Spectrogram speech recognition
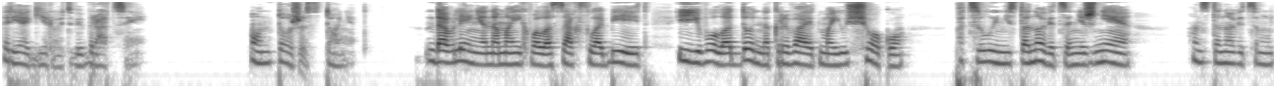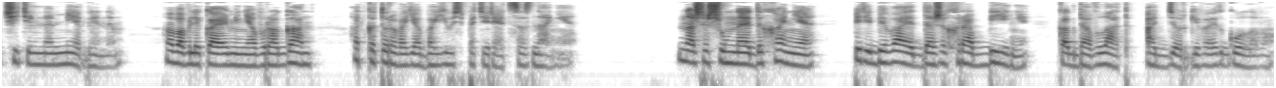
реагирует вибрацией. Он тоже стонет. Давление на моих волосах слабеет, и его ладонь накрывает мою щеку. Поцелуй не становится нежнее, он становится мучительно медленным, вовлекая меня в ураган, от которого я боюсь потерять сознание. Наше шумное дыхание перебивает даже храп Бени, когда Влад отдергивает голову.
